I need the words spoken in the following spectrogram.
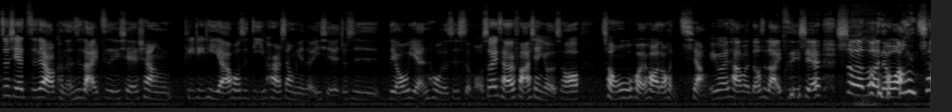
这些资料可能是来自一些像 PTT 啊，或是 d c a r 上面的一些就是留言或者是什么，所以才会发现有的时候宠物回话都很呛，因为他们都是来自一些社论的网站。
